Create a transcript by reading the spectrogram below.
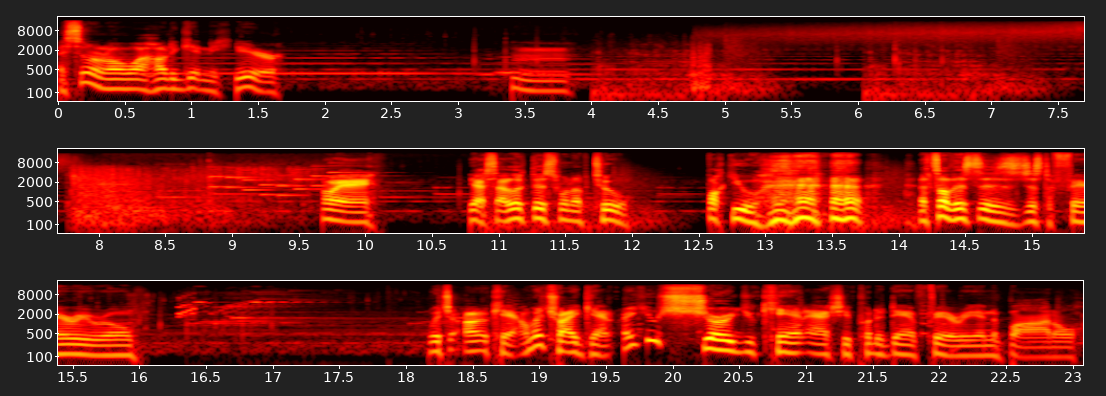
I still don't know how to get in here. Hmm. Okay. Yes, I looked this one up too. Fuck you. That's all this is, just a fairy room. Which, okay, I'm gonna try again. Are you sure you can't actually put a damn fairy in the bottle?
